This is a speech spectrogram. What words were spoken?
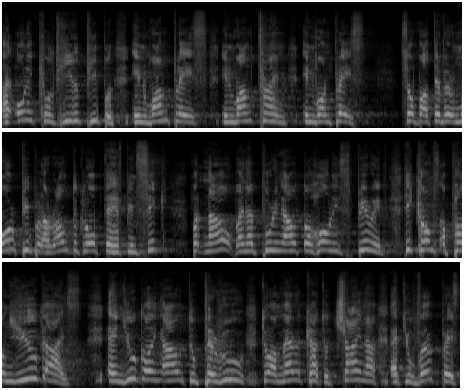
I only could heal people in one place, in one time, in one place. So, but there were more people around the globe that have been sick but now, when I'm pouring out the Holy Spirit, He comes upon you guys. And you going out to Peru, to America, to China, at your workplace,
